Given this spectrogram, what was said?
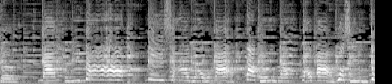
南北大，立下了汗，把功劳烙下我心中。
